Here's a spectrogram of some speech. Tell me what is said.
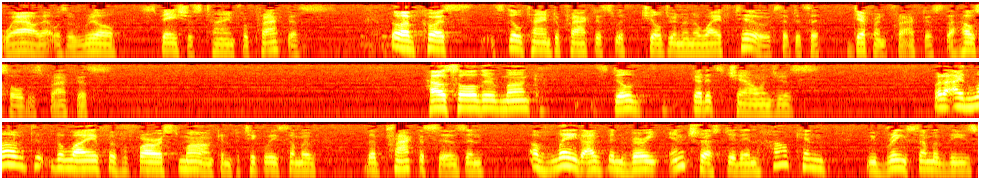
wow, that was a real spacious time for practice. Though, of course, it's still time to practice with children and a wife too, except it's a different practice, the householder's practice. Householder, monk, still got its challenges. But I loved the life of a forest monk, and particularly some of the practices. And of late, I've been very interested in how can we bring some of these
